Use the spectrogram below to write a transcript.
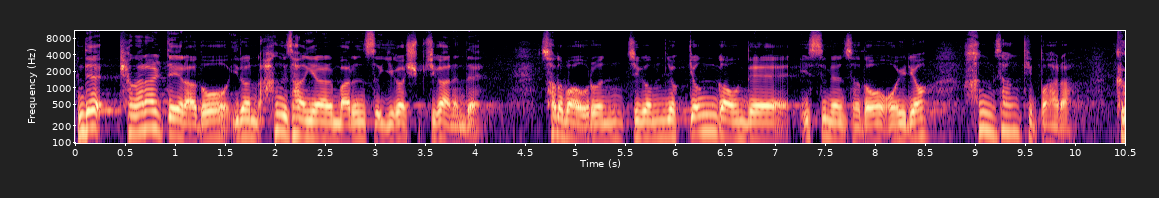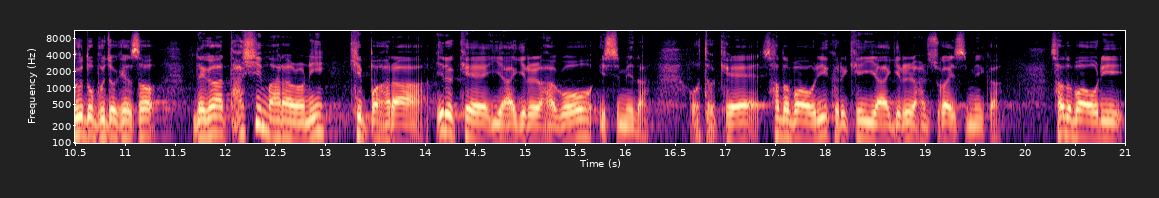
근데 평안할 때라도 이런 항상이라는 말은 쓰기가 쉽지가 않은데 사도 바울은 지금 역경 가운데 있으면서도 오히려 항상 기뻐하라. 그것도 부족해서 내가 다시 말하노니 기뻐하라 이렇게 이야기를 하고 있습니다. 어떻게 사도 바울이 그렇게 이야기를 할 수가 있습니까? 사도 바울이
